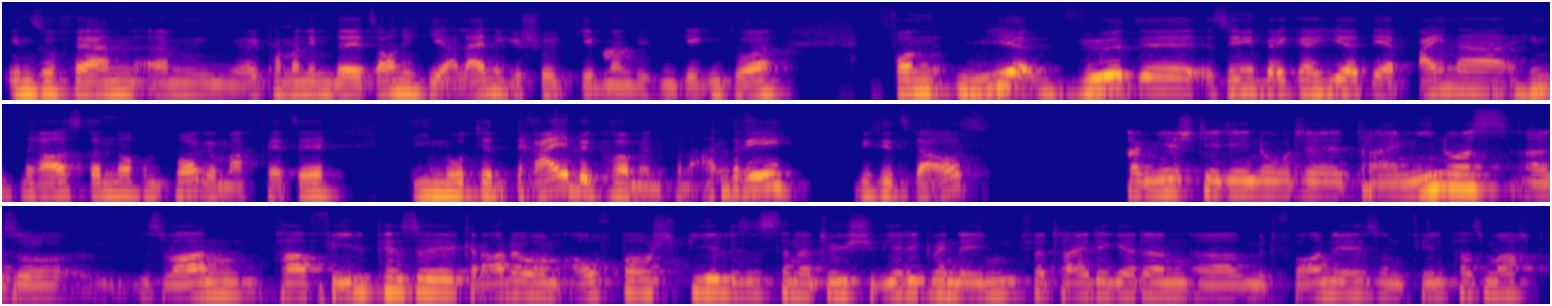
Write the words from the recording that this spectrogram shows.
Insofern ähm, kann man ihm da jetzt auch nicht die alleinige Schuld geben an diesem Gegentor. Von mir würde Semi Becker hier, der beinahe hinten raus dann noch ein Tor gemacht hätte, die Note 3 bekommen. Von André, wie sieht es da aus? Bei mir steht die Note 3 minus. Also es waren ein paar Fehlpässe, gerade auch im Aufbauspiel. Das ist dann natürlich schwierig, wenn der Innenverteidiger dann äh, mit vorne ist und einen Fehlpass macht.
